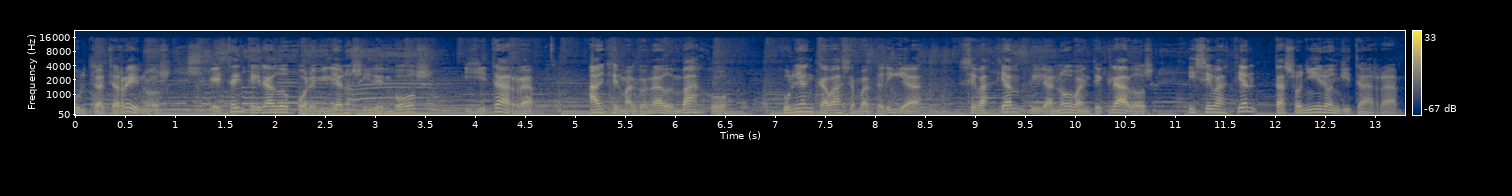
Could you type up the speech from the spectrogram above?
Ultraterrenos. Está integrado por Emiliano Cid en voz y guitarra, Ángel Maldonado en bajo, Julián Cabaza en batería, Sebastián Vilanova en teclados y Sebastián Tazoñero en guitarra.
